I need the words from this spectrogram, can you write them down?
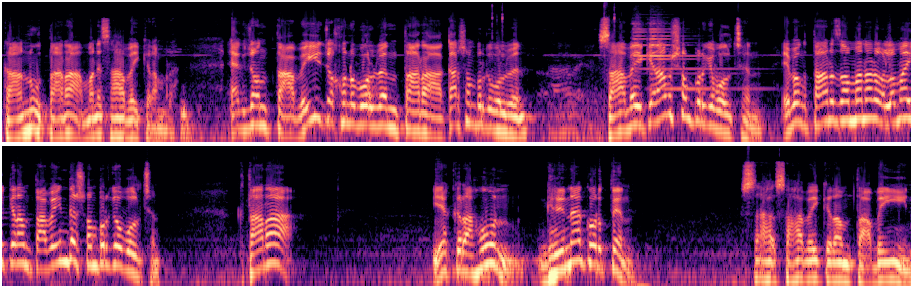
কানু, তারা মানে সাহাবাই কেরামরা। একজন তাবেই যখন বলবেন তারা, কার সম্পর্কে বলবেন? সাহাবাই কেরাম সম্পর্কে বলছেন, এবং তার জমানার ওলামাই কেরাম তাবেইনদের সম্পর্কেও বলছেন। তারা রাহুন ঘৃণা করতেন সাহাবাই কেরাম তাবেইন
